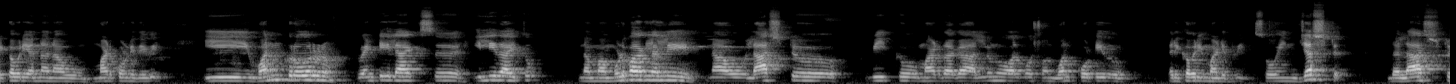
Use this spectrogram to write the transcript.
ರಿಕವರಿಯನ್ನು ನಾವು ಮಾಡ್ಕೊಂಡಿದ್ದೀವಿ. ಈ ಒನ್ ಕ್ರೋರ್ ಟ್ವೆಂಟಿ ಲ್ಯಾಕ್ಸ್ ಇಲ್ಲಿದಾಯಿತು. ನಮ್ಮ ಮುಳಬಾಗ್ಲಲ್ಲಿ ನಾವು ಲಾಸ್ಟ್ ವೀಕ್ ಮಾಡಿದಾಗ ಅಲ್ಲೂ ಆಲ್ಮೋಸ್ಟ್ ಒಂದು ಒಂದು ಕೋಟಿದು ರಿಕವರಿ ಮಾಡಿದ್ವಿ. So in just the last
